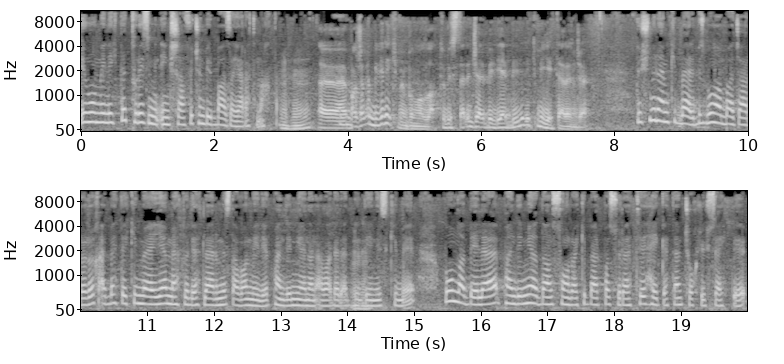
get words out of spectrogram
ümumilikdə turizmin inkişafı üçün bir baza yaratmaqdır. E, bacara bilirikmi bununla? Turistləri cəlb edə bilirikmi yetərincə? Düşünürəm ki, bəli, biz bunu bacarırıq. Əlbəttə ki, müəyyən məhdudiyyətlərimiz davam edir pandemiya ilə əlaqədar bildiyiniz kimi. Bununla belə pandemiyadan sonrakı bərpa sürəti həqiqətən çox yüksəkdir.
